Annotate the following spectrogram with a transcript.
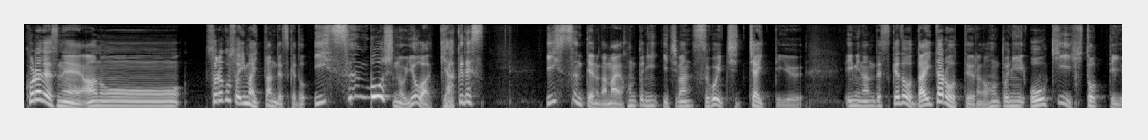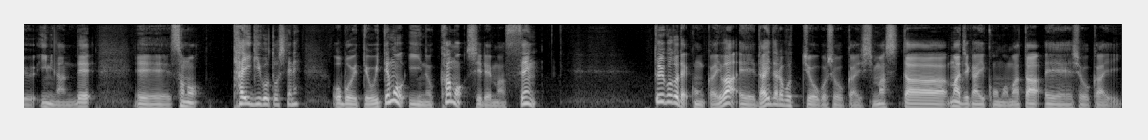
これはですねあのー、それこそ今言ったんですけど一寸法師の要は逆です一寸っていうのがまあ本当に一番すごいちっちゃいっていう意味なんですけど大太郎っていうのが本当に大きい人っていう意味なんで、えー、その対義語としてね覚えておいてもいいのかもしれませんということで今回は、えー、大だらぼっちをご紹介しました。まあ、次回以降もまた、えー、紹介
